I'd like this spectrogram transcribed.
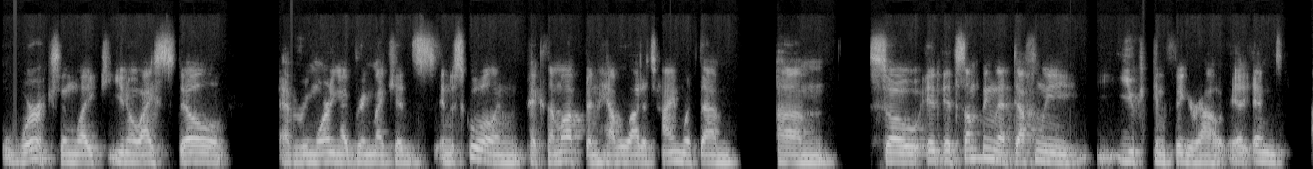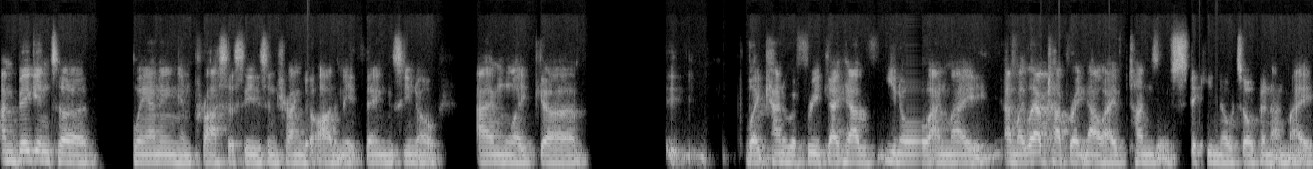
works. And like, you know, I still, every morning I bring my kids into school and pick them up and have a lot of time with them. Um, so it, it's something that definitely you can figure out. And I'm big into planning and processes and trying to automate things. You know, I'm like uh, like kind of a freak. I have you know on my on my laptop right now. I have tons of sticky notes open on my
